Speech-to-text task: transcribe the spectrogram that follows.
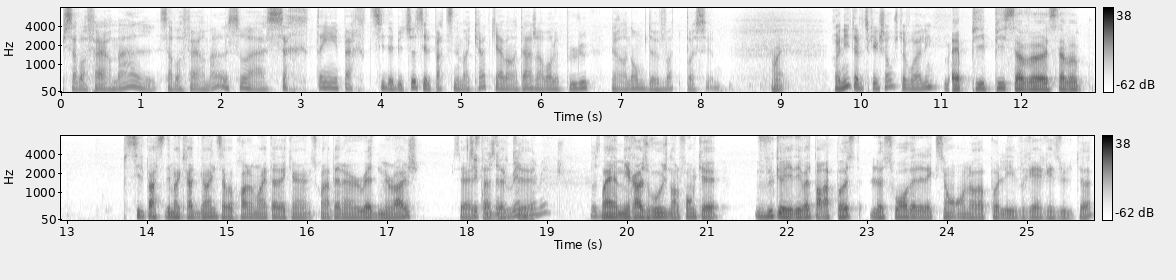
Puis ça va faire mal, ça va faire mal, ça, à certains partis. D'habitude, c'est le Parti démocrate qui a avantage à avoir le plus grand nombre de votes possible. Ouais. René, t'as vu quelque chose? Je te vois aller. Ben, puis, puis ça va, ça va. Si le Parti démocrate gagne, ça va probablement être avec un, ce qu'on appelle un Red Mirage. C'est quoi ça, le Red Mirage? Ouais, un mirage rouge, dans le fond, que vu qu'il y a des votes par la poste, le soir de l'élection, on n'aura pas les vrais résultats.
